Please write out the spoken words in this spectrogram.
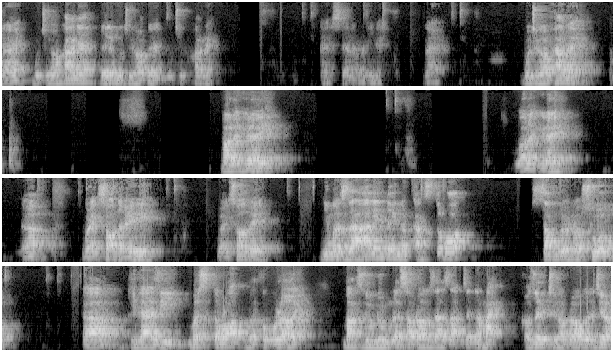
Này một trường hợp khác nhé. Đấy là một trường hợp này một trường hợp khác này. Này xem lại này. Này một trường hợp khác này. Vào lệnh ở đây. Vào lệnh ở đây. Đó vào lệnh sót ở đấy đi. Vào lệnh sót ở đấy. Nhưng mà giá lên đây nó cắn stop loss. Xong rồi nó xuống. À, thì là gì? Mất stop loss mà không có lời. Mặc dù đúng là sau đó giá giảm rất là mạnh. Có rơi trường hợp đó rồi chưa?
